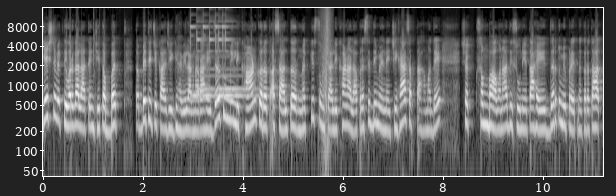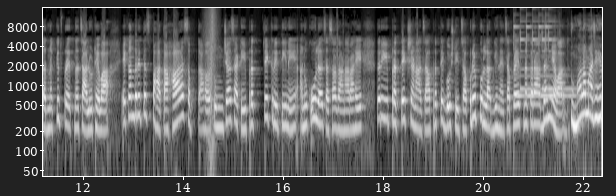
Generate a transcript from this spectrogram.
ज्येष्ठ व्यक्तिवर्गाला त्यांची तब्येत तब्येतीची काळजी घ्यावी लागणार आहे. जर तुम्ही लिखाण करत असाल तर नक्कीच तुमच्या लिखाणाला प्रसिद्धी मिळण्याची ह्या सप्ताहामध्ये शक संभावना दिसून येत आहे. जर तुम्ही प्रयत्न करत आहात तर नक्कीच प्रयत्न चालू ठेवा. एकंदरीतच पाहता हा सप्ताह तुमच्यासाठी प्रत्येक रीतीने अनुकूलच असा जाणार आहे. तरी प्रत्येक क्षणाचा प्रत्येक गोष्टीचा पुरेपूर लाभ घेण्याचा प्रयत्न करा. धन्यवाद. तुम्हाला माझे हे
